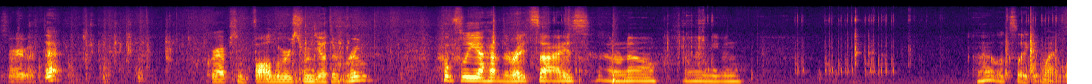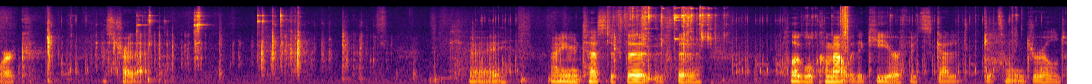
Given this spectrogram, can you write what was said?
Sorry about that. Grab some followers from the other room. Hopefully I have the right size. I don't know. I didn't even... That looks like it might work. Let's try that. Okay. I didn't even test if the if the plug will come out with a key or if it's got to get something drilled.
